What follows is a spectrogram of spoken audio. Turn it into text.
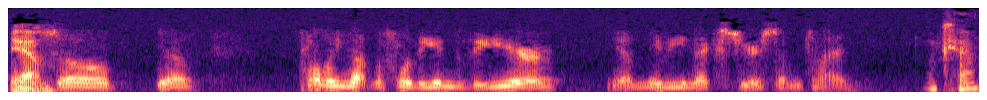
Yeah. So you know, probably not before the end of the year. You know, maybe next year sometime. Okay.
